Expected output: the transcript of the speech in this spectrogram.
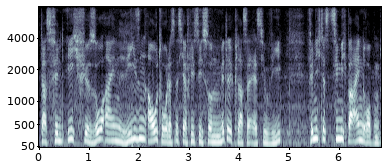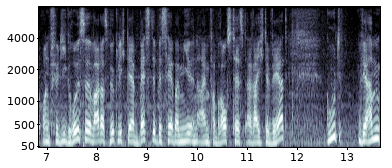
Das finde ich für so ein Riesenauto, das ist ja schließlich so ein Mittelklasse-SUV, finde ich das ziemlich beeindruckend. Und für die Größe war das wirklich der beste bisher bei mir in einem Verbrauchstest erreichte Wert. Gut, wir haben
